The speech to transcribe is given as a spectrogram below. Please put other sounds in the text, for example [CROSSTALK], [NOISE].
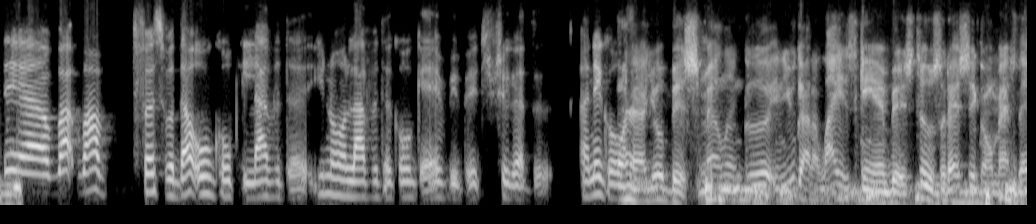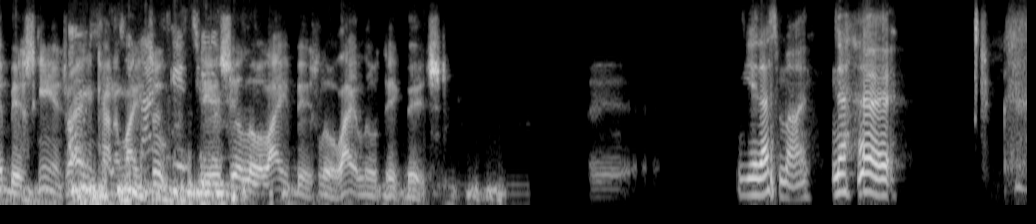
Yeah, but, but first of all, that all go lavender. You know, lavender go get every bitch together. And they go. gonna have your bitch smelling good, and you got a light skinned bitch too, so that shit gonna match that bitch skin. Dragon kind of light too. Yeah, she a little light bitch, little light, little thick bitch. Yeah, that's mine. [LAUGHS]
